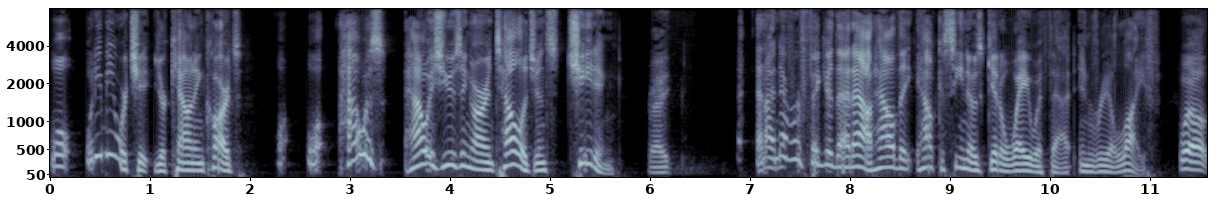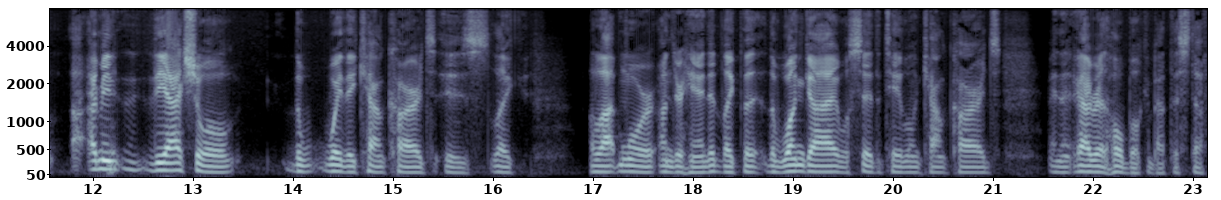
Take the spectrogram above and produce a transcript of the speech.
"Well, what do you mean we're che- you're counting cards? Well, well, how is how is using our intelligence cheating?" Right. And I never figured that out how they how casinos get away with that in real life. Well, I mean, the actual the way they count cards is like a lot more underhanded. Like the the one guy will sit at the table and count cards, and then I read a whole book about this stuff.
